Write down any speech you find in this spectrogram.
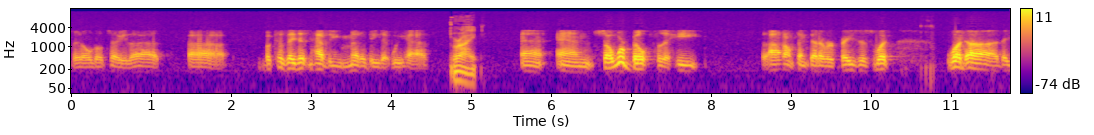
field. I'll tell you that uh, because they didn't have the humidity that we have. Right. And, and so we're built for the heat. I don't think that ever fazes. What what uh, they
